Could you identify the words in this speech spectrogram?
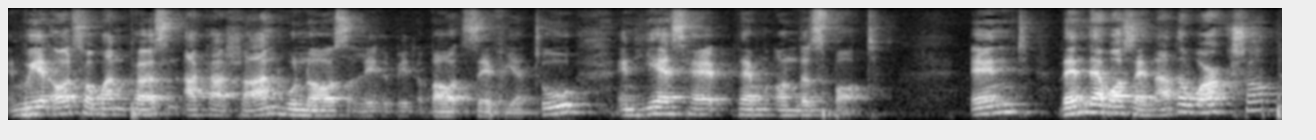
And we had also one person, Akarshan, who knows a little bit about Zephyr too, and he has helped them on the spot. And then there was another workshop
